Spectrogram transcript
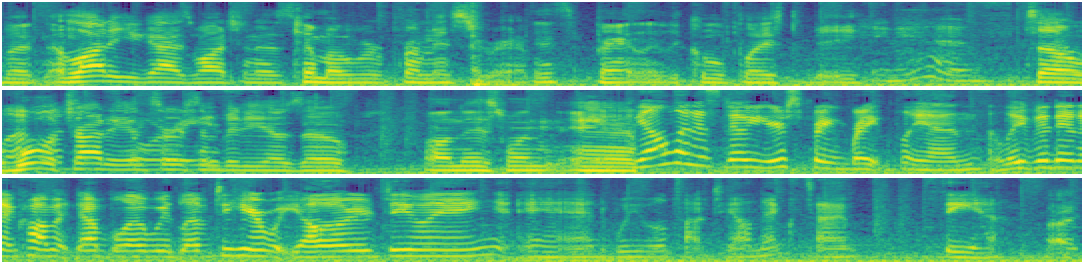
But a lot of you guys watching us come over from Instagram. It's apparently the cool place to be. It is. So we'll try to watching insert some videos though on this one and Y'all let us know your spring break plans. Leave it in a comment down below. We'd love to hear what y'all are doing, and we will talk to y'all next time. See ya. bye.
